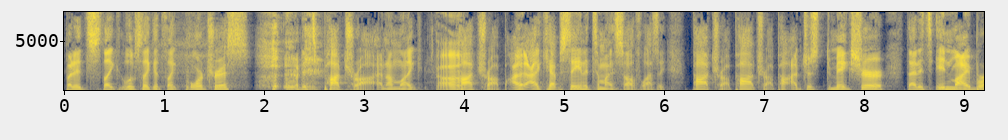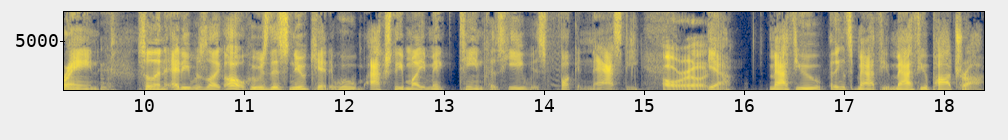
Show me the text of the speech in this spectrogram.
but it's like looks like it's like Portress, but it's Patra, and I'm like Ah. Patra. I, I kept saying it to myself last night. Patra, Patra, pa, just to make sure that it's in my brain. So then Eddie was like, "Oh, who's this new kid who actually might make the team because he was fucking nasty." oh really? Yeah, Matthew. I think it's Matthew. Matthew Patra.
